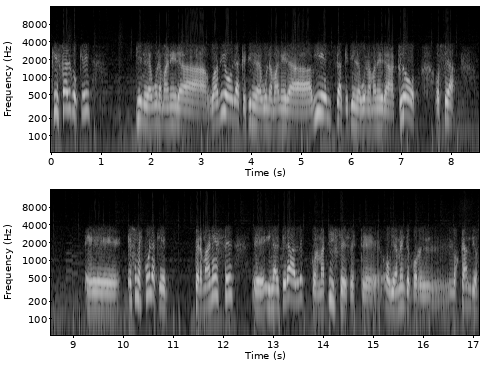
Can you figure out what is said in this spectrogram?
que es algo que tiene de alguna manera Guardiola, que tiene de alguna manera Bielsa, que tiene de alguna manera Klopp, o sea, eh, es una escuela que permanece eh, inalterable, con matices, este, obviamente por el- los cambios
